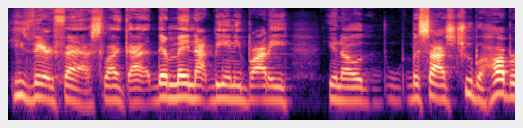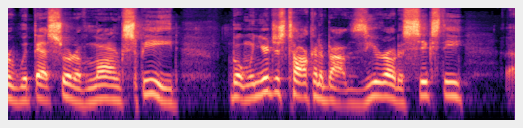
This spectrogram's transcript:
he's very fast. Like I, there may not be anybody, you know, besides Chuba Hubbard with that sort of long speed. But when you're just talking about zero to 60, uh,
